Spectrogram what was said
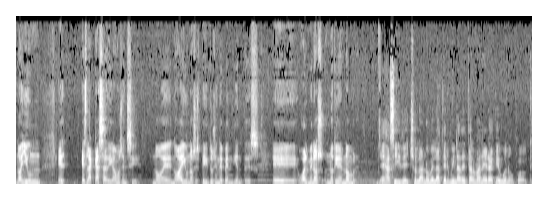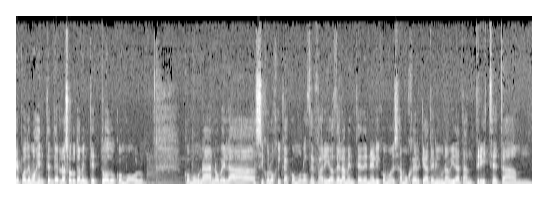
No hay un... Es, la casa, digamos, en sí. No, no hay unos espíritus independientes. Eh, o al menos no tienen nombre. Es así, de hecho la novela termina de tal manera que, bueno, pues, que podemos entenderlo absolutamente todo como, como una novela psicológica, como los desvaríos de la mente de Nelly, como esa mujer que ha tenido una vida tan triste, tan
